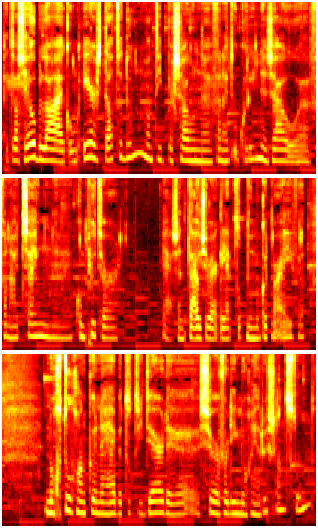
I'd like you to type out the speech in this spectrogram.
het was heel belangrijk om eerst dat te doen, want die persoon vanuit Oekraïne zou vanuit zijn computer, ja, zijn thuiswerklaptop noem ik het maar even, nog toegang kunnen hebben tot die derde server die nog in Rusland stond.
